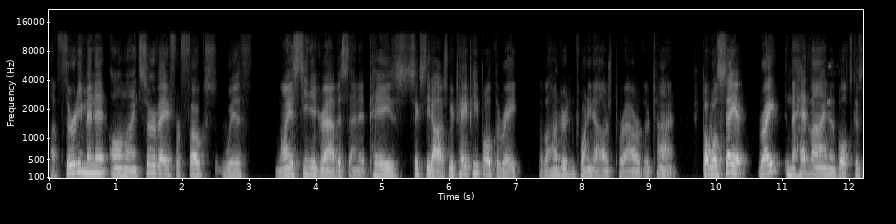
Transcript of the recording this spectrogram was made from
a 30 minute online survey for folks with myasthenia gravis and it pays $60. We pay people at the rate of $120 per hour of their time. But we'll say it right in the headline and the bullets because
